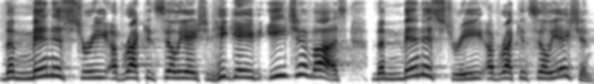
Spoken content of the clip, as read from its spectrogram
the ministry of reconciliation. He gave each of us the ministry of reconciliation.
